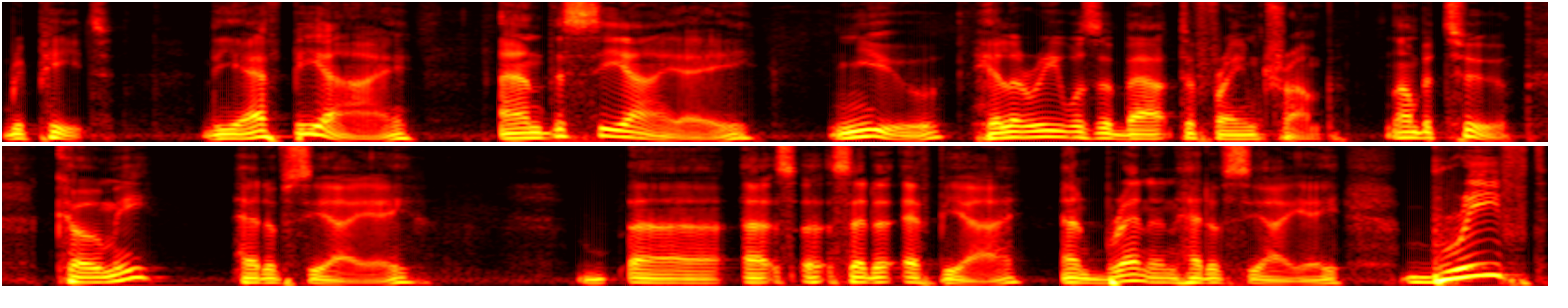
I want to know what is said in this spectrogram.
Repeat. The FBI and the CIA knew Hillary was about to frame Trump. Number two, Comey, head of CIA, uh, uh, uh, said FBI, and Brennan, head of CIA, briefed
